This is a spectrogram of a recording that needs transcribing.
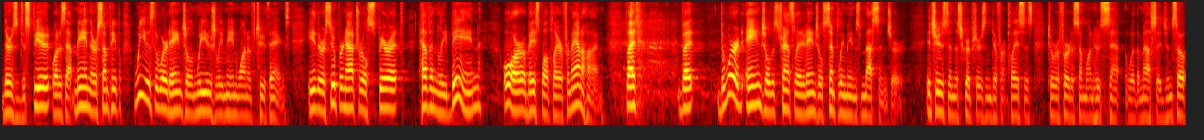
there's a dispute. What does that mean? There are some people, we use the word angel, and we usually mean one of two things either a supernatural spirit, heavenly being, or a baseball player from Anaheim. But, but the word angel that's translated angel simply means messenger. It's used in the scriptures in different places to refer to someone who's sent with a message. And so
